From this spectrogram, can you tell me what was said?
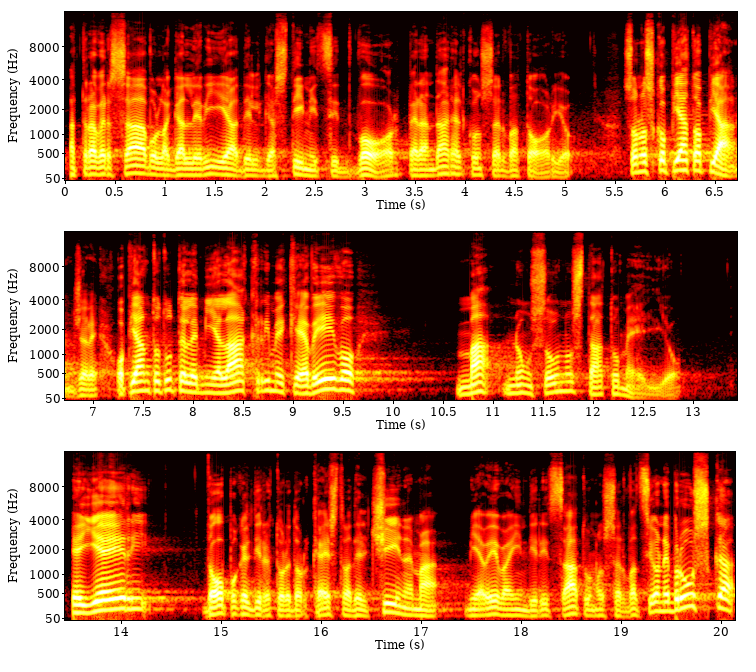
attraversavo la galleria del Gastinizi Dvor per andare al conservatorio sono scoppiato a piangere, ho pianto tutte le mie lacrime che avevo, ma non sono stato meglio. E ieri, dopo che il direttore d'orchestra del cinema mi aveva indirizzato un'osservazione brusca,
